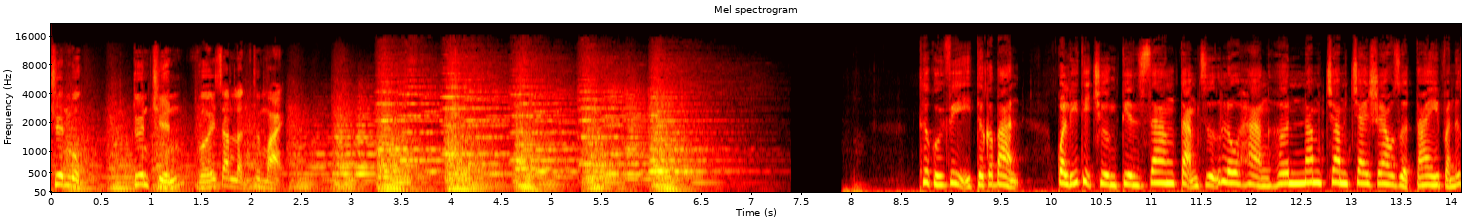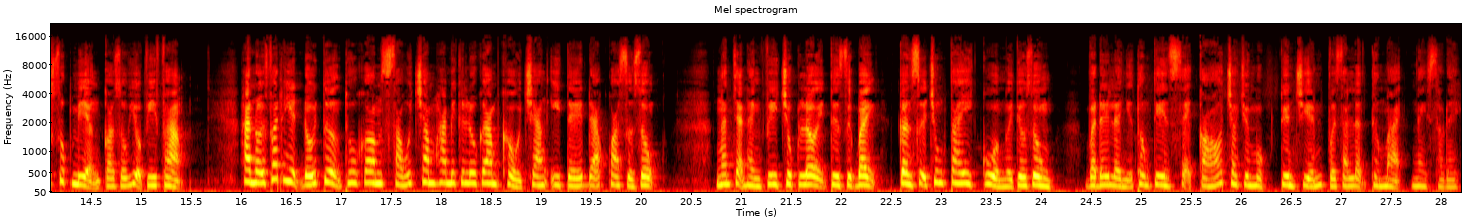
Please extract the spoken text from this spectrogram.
chuyên mục Tuyên chiến với gian lận thương mại. Thưa quý vị, thưa các bạn, Quản lý thị trường Tiền Giang tạm giữ lô hàng hơn 500 chai gel rửa tay và nước xúc miệng có dấu hiệu vi phạm. Hà Nội phát hiện đối tượng thu gom 620 kg khẩu trang y tế đã qua sử dụng. Ngăn chặn hành vi trục lợi từ dịch bệnh cần sự chung tay của người tiêu dùng. Và đây là những thông tin sẽ có trong chuyên mục tuyên chiến với gian lận thương mại ngay sau đây.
